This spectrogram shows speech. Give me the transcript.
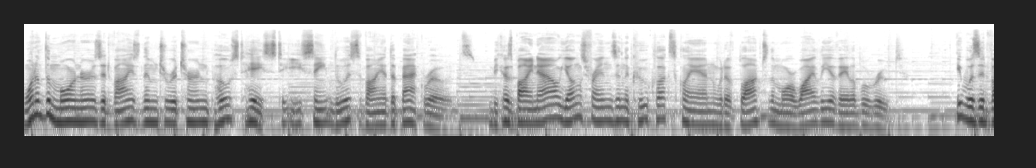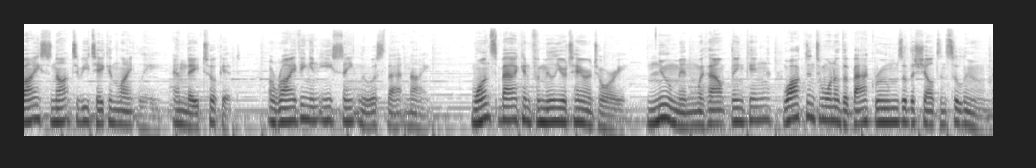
One of the mourners advised them to return post haste to East St. Louis via the back roads, because by now Young's friends in the Ku Klux Klan would have blocked the more widely available route. It was advice not to be taken lightly, and they took it, arriving in East St. Louis that night. Once back in familiar territory, Newman, without thinking, walked into one of the back rooms of the Shelton Saloon.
